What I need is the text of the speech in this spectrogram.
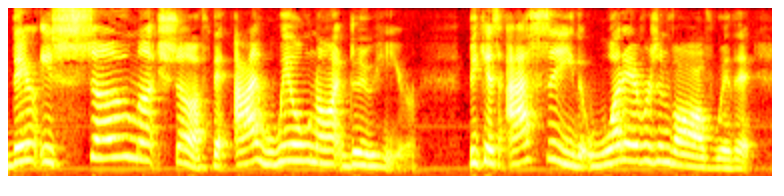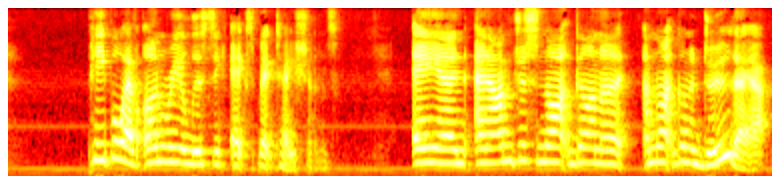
there is so much stuff that I will not do here because I see that whatever's involved with it, people have unrealistic expectations. And and I'm just not gonna I'm not gonna do that.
